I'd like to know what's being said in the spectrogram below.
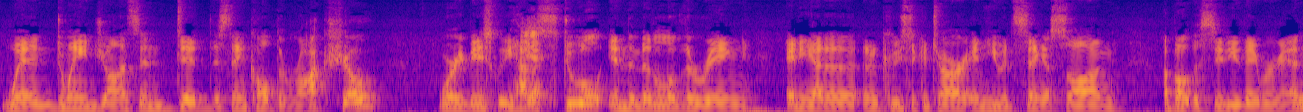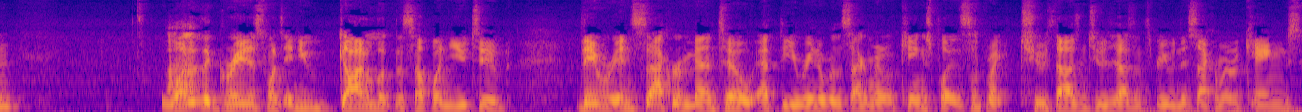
when Dwayne Johnson did this thing called the Rock Show where he basically had Yeah. a stool in the middle of the ring and he had a, an acoustic guitar and he would sing a song about the city they were in. One Uh-huh. of the greatest ones, and you got to look this up on YouTube. They were in Sacramento at the arena where the Sacramento Kings play. This was like 2000, 2003 when the Sacramento Kings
